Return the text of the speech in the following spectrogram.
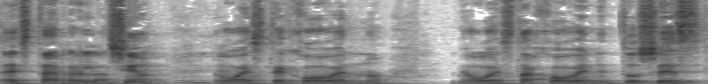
esta relación, o a este joven, ¿no? O a esta joven. Entonces,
